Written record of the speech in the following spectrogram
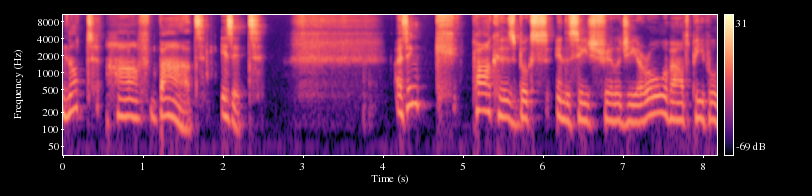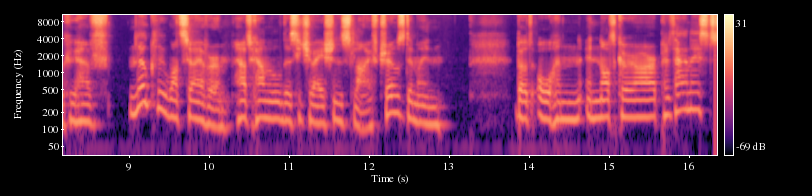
Not half bad, is it? I think Parker's books in the Siege trilogy are all about people who have no clue whatsoever how to handle the situations life throws them in. Both Orhan and Notker are protagonists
